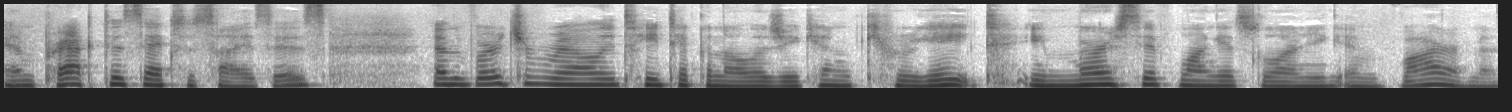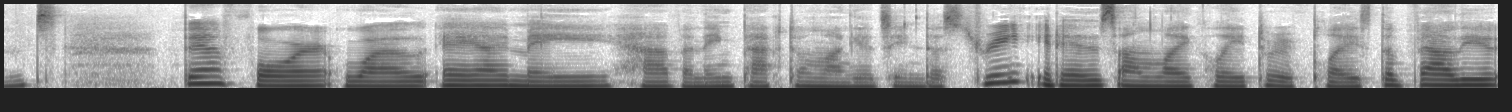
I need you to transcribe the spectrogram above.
and practice exercises, and virtual reality technology can create immersive language learning environments. Therefore, while AI may have an impact on language industry, it is unlikely to replace the value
